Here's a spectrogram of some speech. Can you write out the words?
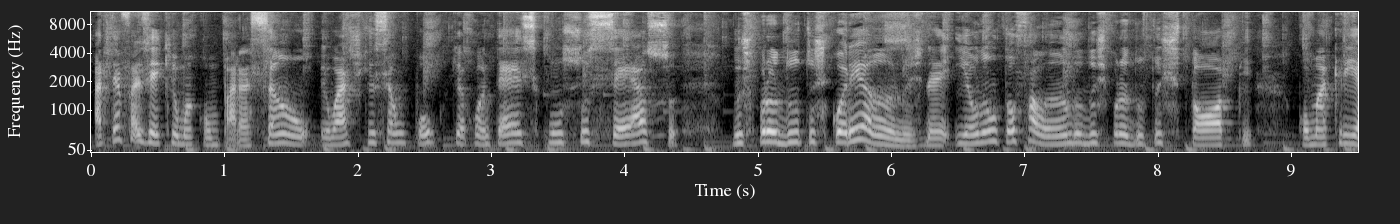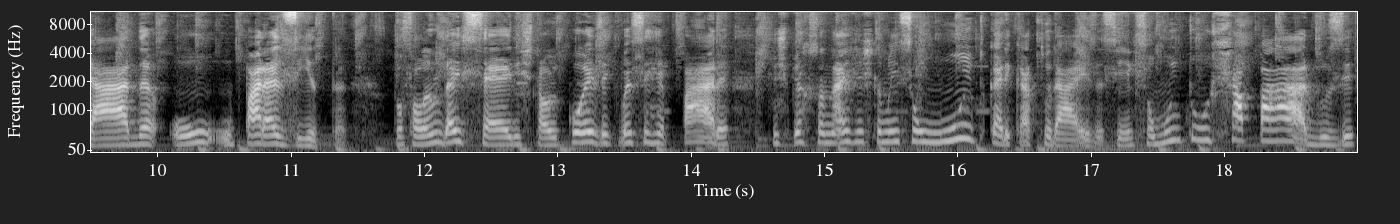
até fazer aqui uma comparação, eu acho que isso é um pouco que acontece com o sucesso dos produtos coreanos, né? E eu não estou falando dos produtos top, como a Criada ou o Parasita. Tô falando das séries tal e coisa, que você repara que os personagens também são muito caricaturais, assim, eles são muito chapados e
